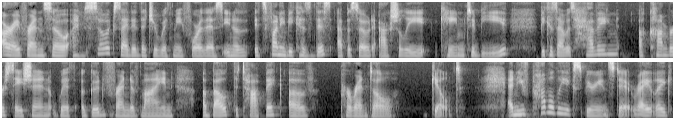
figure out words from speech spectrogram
All right, friends. So I'm so excited that you're with me for this. You know, it's funny because this episode actually came to be because I was having a conversation with a good friend of mine about the topic of parental guilt. And you've probably experienced it, right? Like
